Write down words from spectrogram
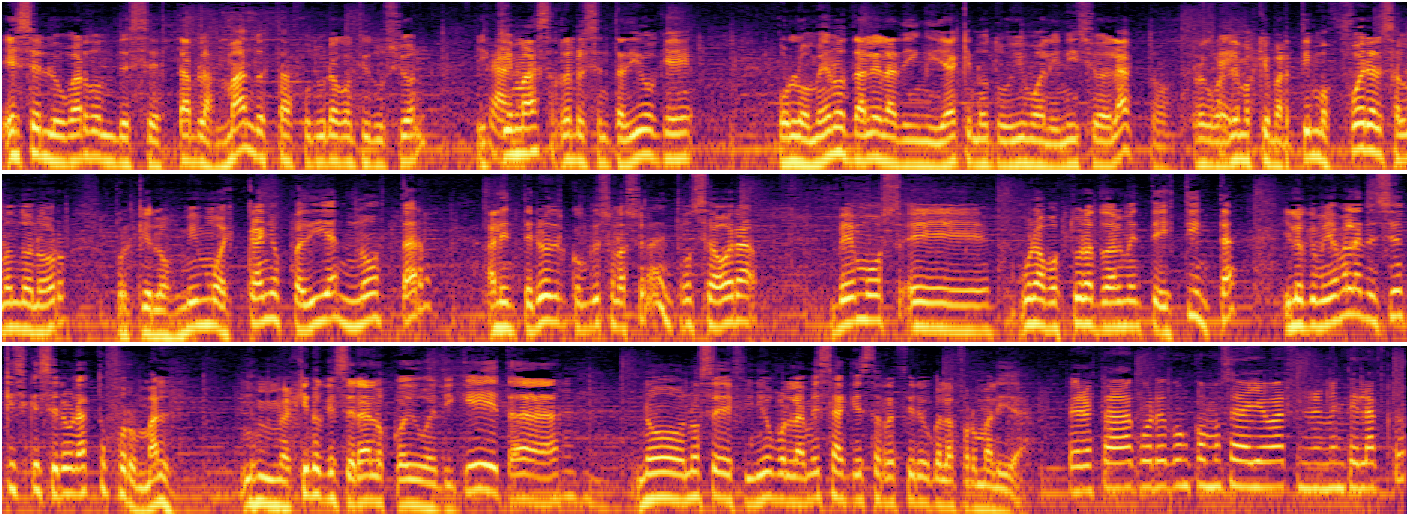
es el lugar donde se está plasmando esta futura constitución, y qué más representativo que por lo menos darle la dignidad que no tuvimos al inicio del acto. Recordemos que partimos fuera del Salón de Honor porque los mismos escaños pedían no estar al interior del Congreso Nacional. Entonces ahora vemos eh, una postura totalmente distinta y lo que me llama la atención es que, es que será un acto formal. Me imagino que serán los códigos de etiqueta. No, no se definió por la mesa a qué se refiere con la formalidad. ¿Pero está de acuerdo con cómo se va a llevar finalmente el acto?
